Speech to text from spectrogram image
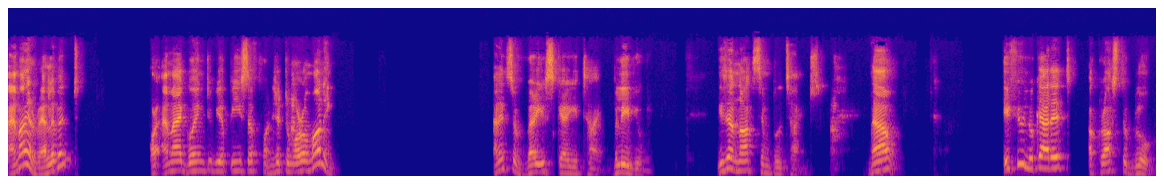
Am I relevant? Or am I going to be a piece of furniture tomorrow morning? And it's a very scary time, believe you me. These are not simple times. Now, if you look at it across the globe,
